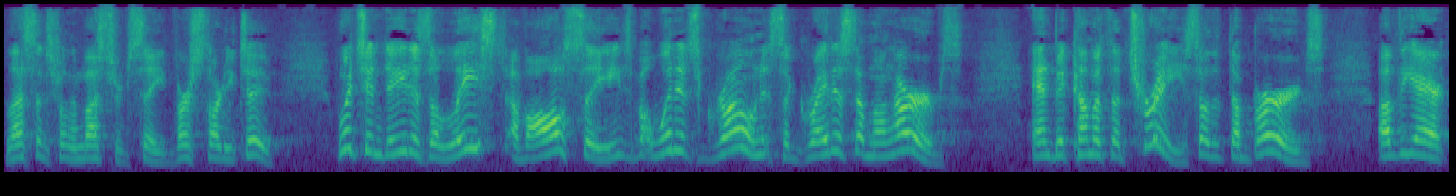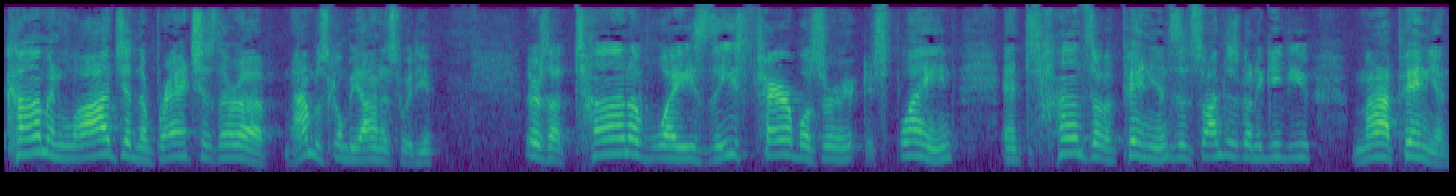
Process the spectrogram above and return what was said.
Lessons from the mustard seed. Verse 32. Which indeed is the least of all seeds, but when it's grown, it's the greatest among herbs, and becometh a tree, so that the birds of the air come and lodge in the branches thereof. I'm just going to be honest with you. There's a ton of ways these parables are explained and tons of opinions, and so I'm just going to give you my opinion.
